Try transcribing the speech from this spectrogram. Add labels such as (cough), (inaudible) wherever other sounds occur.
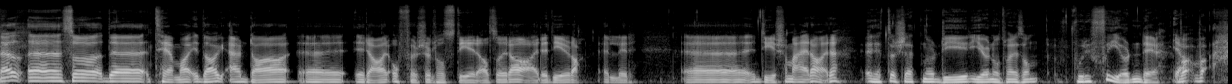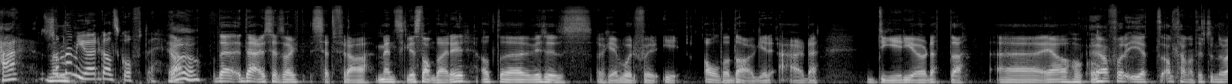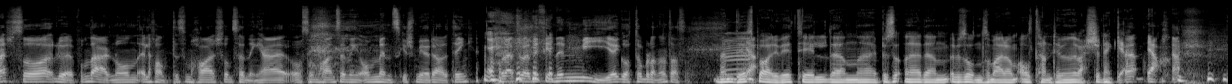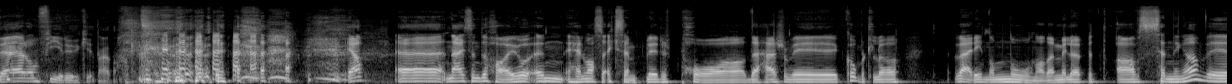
Nei, eh, så det temaet i dag er da eh, rar oppførsel hos dyr, altså rare dyr, da. Eller eh, dyr som er rare. Rett og slett når dyr gjør noe som er sånn Hvorfor gjør den det? Ja. Hva, hva, hæ? Som de gjør ganske ofte. ja, ja. Det, det er jo selvsagt sett fra menneskelige standarder at vi syns Ok, hvorfor i alle dager er det dyr gjør dette? Eh, ja, Håkon? Ja, for I et alternativt univers så lurer jeg på om det er noen elefanter som har sånn sending her, og som har en sending om mennesker som gjør rare ting. For jeg tror jeg de finner mye godt og blandet. Altså. Men det Ja. sparer vi til den, episo eh, den episoden som er om alternative universer, tenker jeg. Ja. Det er om fire uker. Nei da. (laughs) ja. Uh, nei, så du har jo en hel masse eksempler på det her, så vi kommer til å være innom noen av dem i løpet av sendinga. Vi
